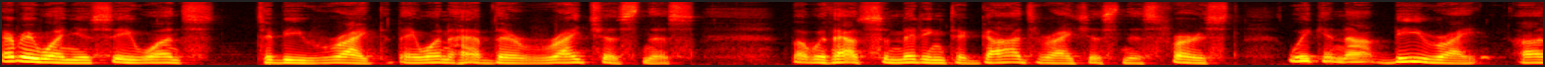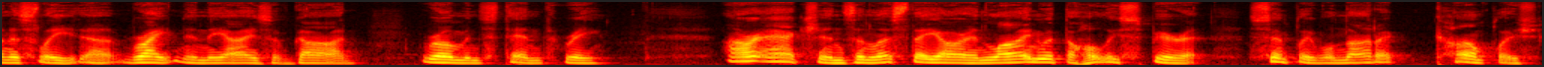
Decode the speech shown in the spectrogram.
Everyone you see wants to be right. They want to have their righteousness. But without submitting to God's righteousness first, we cannot be right, honestly, uh, right in the eyes of God. Romans 10:3. Our actions, unless they are in line with the Holy Spirit, simply will not accomplish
